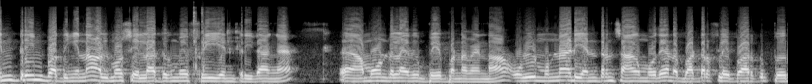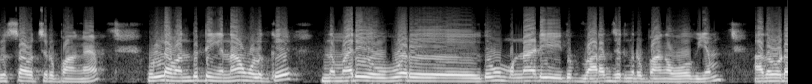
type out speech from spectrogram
என்ட்ரின்னு பார்த்தீங்கன்னா ஆல்மோஸ்ட் எல்லாத்துக்குமே ஃப்ரீ என்ட்ரி தாங்க. அமௌண்ட் எல்லாம் எதுவும் பே பண்ண வேண்டாம். உள் முன்னாடி என்ட்ரன்ஸ் ஆகும்போதே அந்த பட்டர்ஃப்ளை பார்க்கு பெருசாக வச்சுருப்பாங்க. உள்ளே வந்துட்டிங்கன்னா உங்களுக்கு இந்த மாதிரி ஒவ்வொரு இதுவும் முன்னாடி இது வரைஞ்சிருந்துருப்பாங்க ஓவியம். அதோட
